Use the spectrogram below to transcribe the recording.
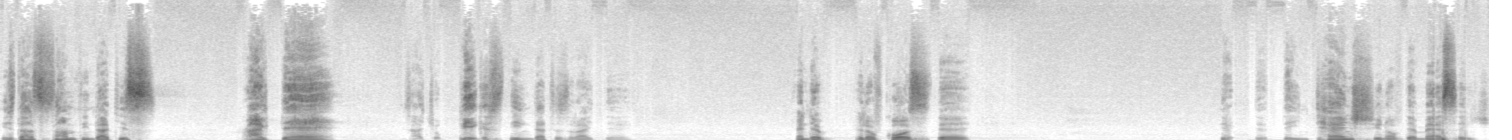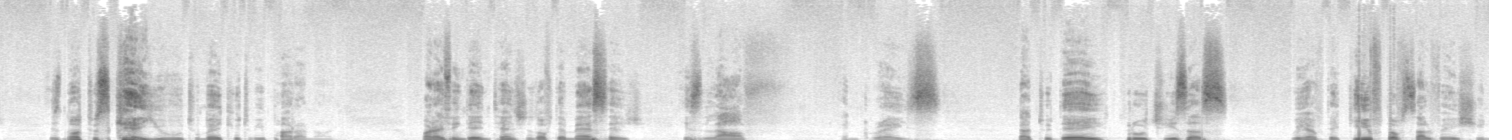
Is that something that is right there? Is that your biggest thing that is right there? And, the, and of course, the, the, the, the intention of the message is not to scare you, to make you to be paranoid. But I think the intention of the message is love and grace. That today, through Jesus, we have the gift of salvation.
